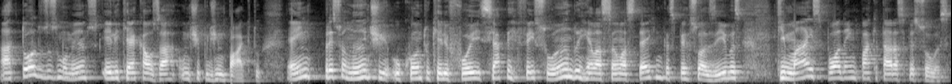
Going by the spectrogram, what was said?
a todos os momentos ele quer causar um tipo de impacto. É impressionante o quanto que ele foi se aperfeiçoando em relação às técnicas persuasivas que mais podem impactar as pessoas.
